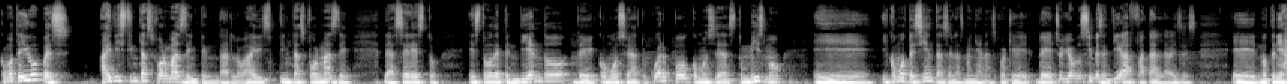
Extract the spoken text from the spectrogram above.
como te digo, pues hay distintas formas de intentarlo, hay distintas formas de, de hacer esto. Esto dependiendo de cómo sea tu cuerpo, cómo seas tú mismo eh, y cómo te sientas en las mañanas. Porque de hecho yo sí me sentía fatal a veces. Eh, no tenía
